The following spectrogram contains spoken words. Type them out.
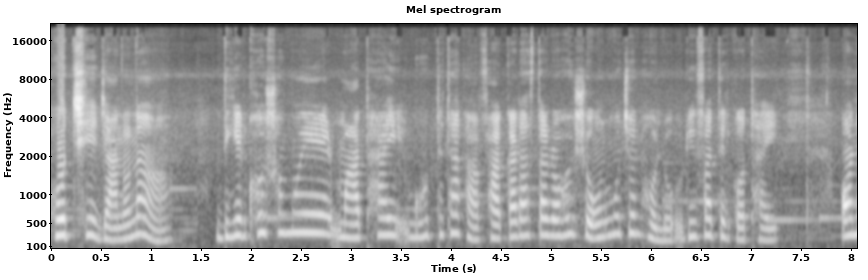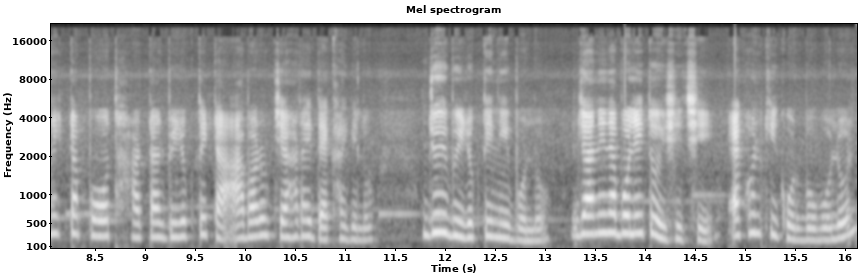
হচ্ছে, জানো না? দীর্ঘ সময়ের মাথায় ঘুরতে থাকা ফাঁকা রাস্তার রহস্য উন্মোচন হলো রিফাতের কথায়। অনেকটা পথ হাঁটার বিরক্তিটা আবারও চেহারায় দেখা গেল। জয় বিরক্তি নিয়ে বলল, জানি না বলেই তো এসেছি। এখন কি করব বলুন?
